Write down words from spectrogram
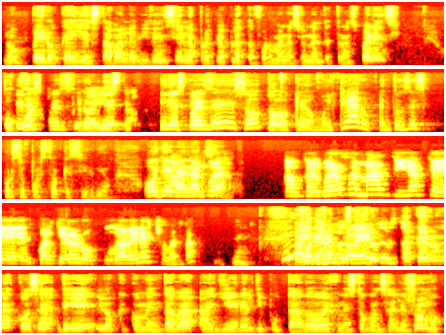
¿no? Pero que ahí estaba la evidencia en la propia Plataforma Nacional de Transparencia. Oculto, pero ahí está. Y después de eso, todo quedó muy claro. Entonces, por supuesto que sirvió. Oye, Galarza. Aunque el güero Femad diga que cualquiera lo pudo haber hecho, ¿verdad? por ejemplo, él. Quiero destacar una cosa de lo que comentaba ayer el diputado Ernesto González Romo.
